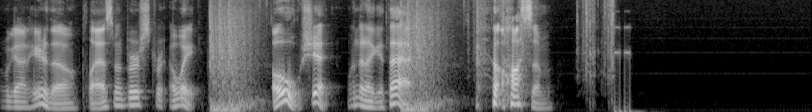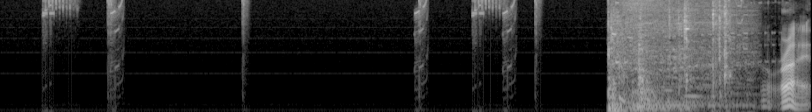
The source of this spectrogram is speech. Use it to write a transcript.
What we got here, though? Plasma burst. Oh, wait. Oh, shit. When did I get that? awesome. All right.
